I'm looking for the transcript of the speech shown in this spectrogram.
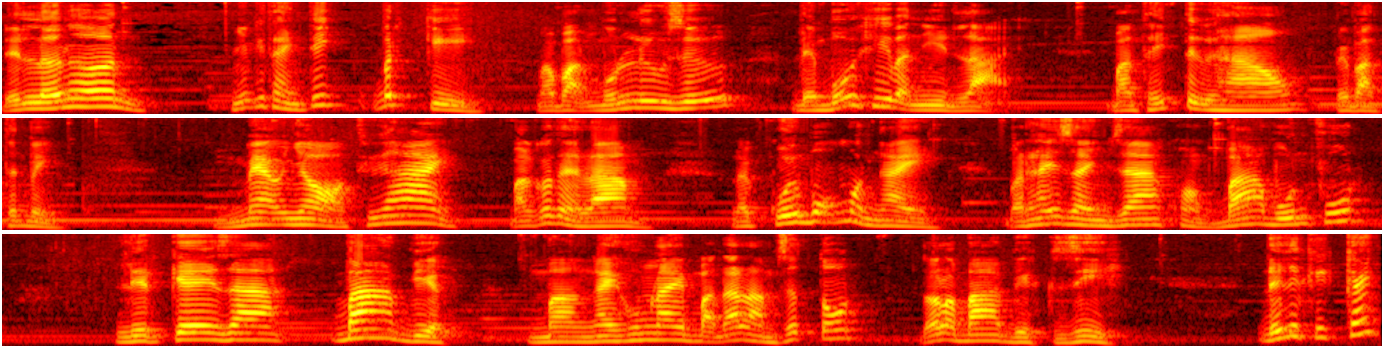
đến lớn hơn. Những cái thành tích bất kỳ mà bạn muốn lưu giữ để mỗi khi bạn nhìn lại, bạn thấy tự hào về bản thân mình. Mẹo nhỏ thứ hai bạn có thể làm là cuối mỗi một ngày, bạn hãy dành ra khoảng 3-4 phút liệt kê ra ba việc mà ngày hôm nay bạn đã làm rất tốt. Đó là ba việc gì? Đấy là cái cách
